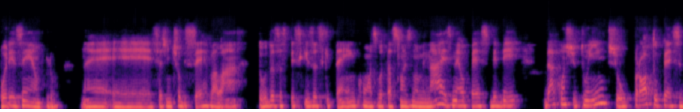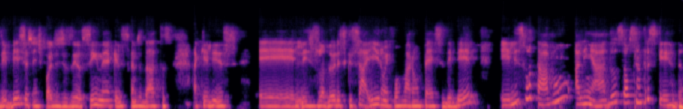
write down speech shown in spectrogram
por exemplo. Né? É, se a gente observa lá todas as pesquisas que tem com as votações nominais, né, o PSDB da Constituinte, ou proto-PSDB, se a gente pode dizer assim, né, aqueles candidatos, aqueles é, legisladores que saíram e formaram o PSDB, eles votavam alinhados ao centro-esquerda,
